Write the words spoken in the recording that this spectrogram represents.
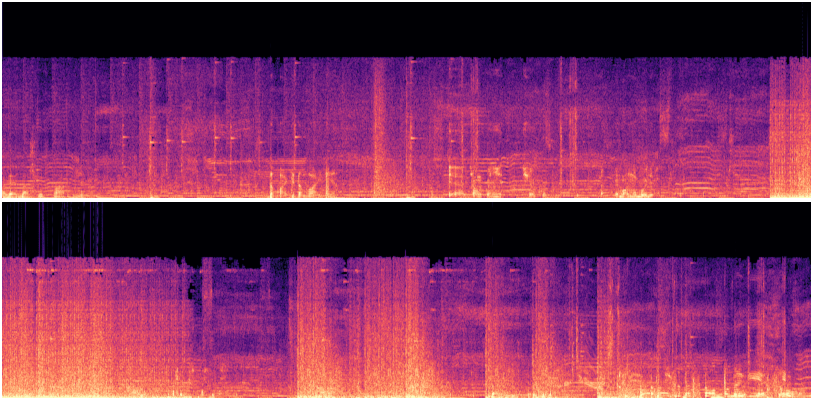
Блядь, наш листа. Давайте, давайте. Я Тёмку не чекаю. По-любому будет. Подавился.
